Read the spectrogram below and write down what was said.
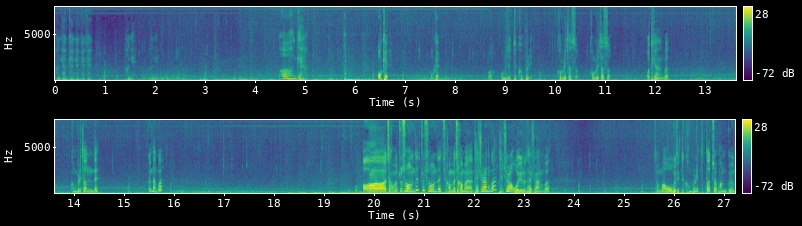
한 개, 한 개, 한 개, 한 개, 한 개. 어, 한 개. 오케이, 오케이. 뭐야, 오브젝트 컴플릿. 컴플릿 떴어, 컴플릿 떴어. 어떻게 하는 거야? 컴플릿 떴는데? 끝난 거야? 어, 어, 잠깐만 쫓아오는데? 쫓아오는데? 잠깐만 잠깐만 탈출하는 거야? 탈출 어디로 탈출하는 거야? 잠깐만 오브젝트 컴플리트 떴죠 방금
